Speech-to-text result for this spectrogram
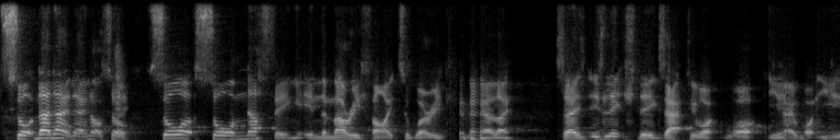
Saw, saw, no, no, no, not at all. Saw saw nothing in the Murray fight to worry Canelo. So it's, it's literally exactly what, what you know what you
